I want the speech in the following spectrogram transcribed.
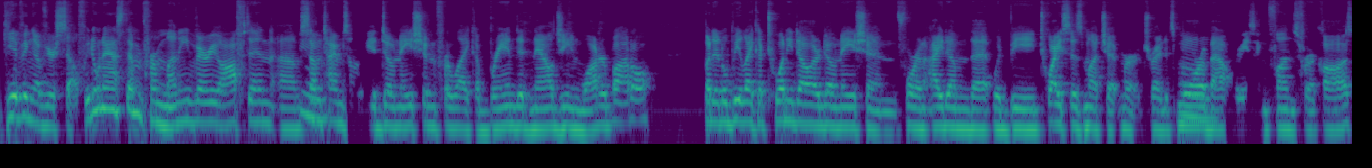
giving of yourself. We don't ask them for money very often. Um, mm. Sometimes it'll be a donation for like a branded Nalgene water bottle, but it'll be like a $20 donation for an item that would be twice as much at merch, right? It's more mm. about raising funds for a cause.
